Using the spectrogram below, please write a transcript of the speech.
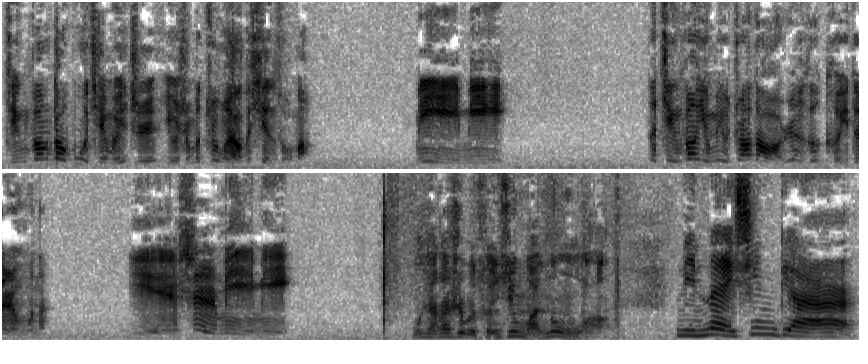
警方到目前为止有什么重要的线索吗？秘密。那警方有没有抓到任何可疑的人物呢？也是秘密。我想他是不是存心玩弄我？你耐心点儿，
